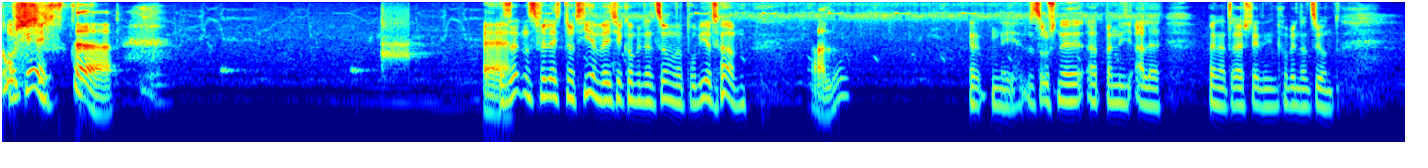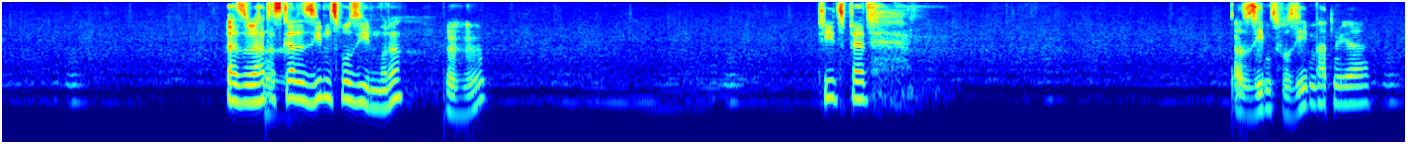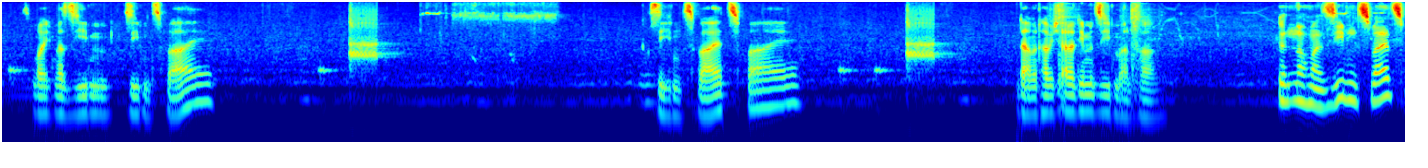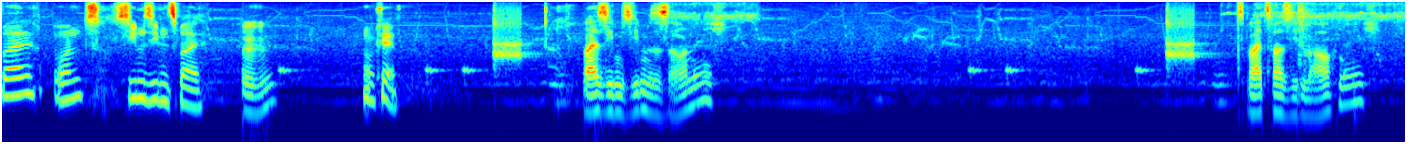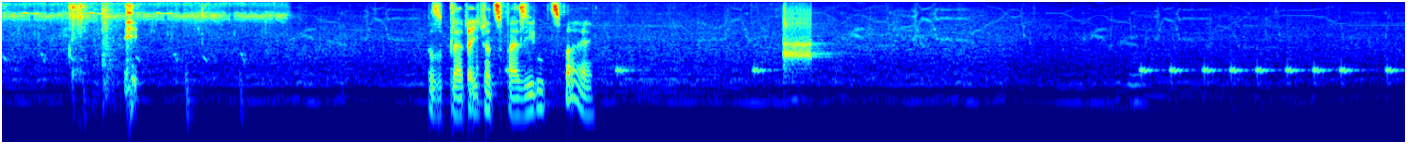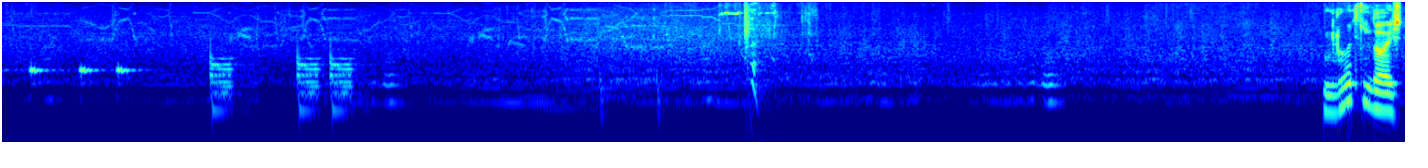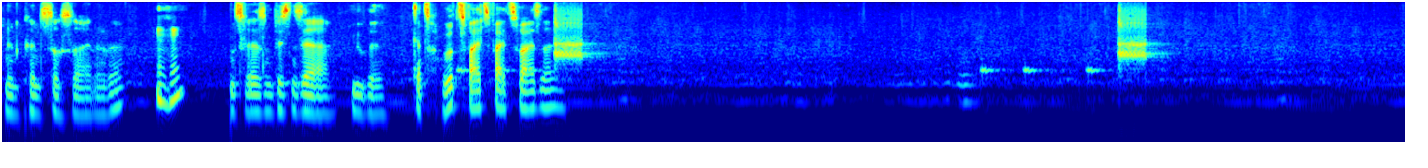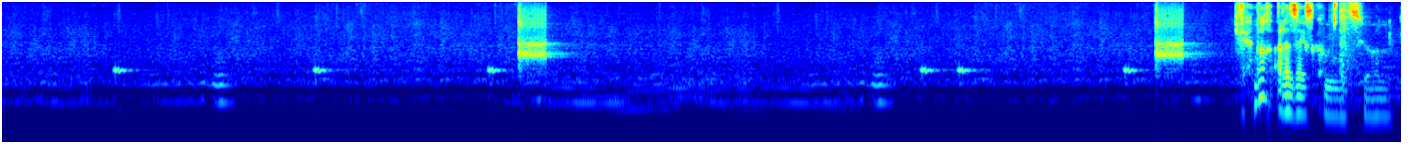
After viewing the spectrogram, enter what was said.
Warum Okay. schießt er? Wir Äh, sollten uns vielleicht notieren, welche Kombinationen wir probiert haben. hallo? Äh, nee, so schnell hat man nicht alle bei einer dreistelligen Kombination. Also, du hattest gerade 727, oder? Mhm. Cheatspad. Also 727 hatten wir. Jetzt mache ich mal 772. 722. Damit habe ich alle, die mit 7 anfangen. Und nochmal 722 und 772. Mhm. Okay. 277 ist es auch nicht. Zwei, zwei, sieben auch nicht. Also bleibt eigentlich nur 272. Nur die leuchtenden können es doch sein, oder? Mhm. Sonst wäre es ein bisschen sehr übel. Kann es doch nur 222 sein? Alle sechs Kombinationen.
